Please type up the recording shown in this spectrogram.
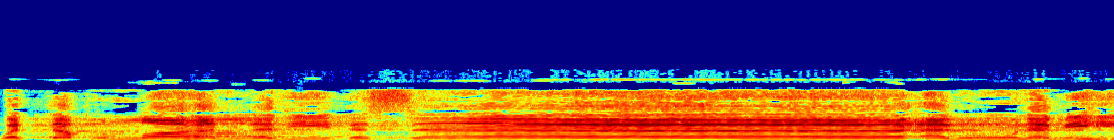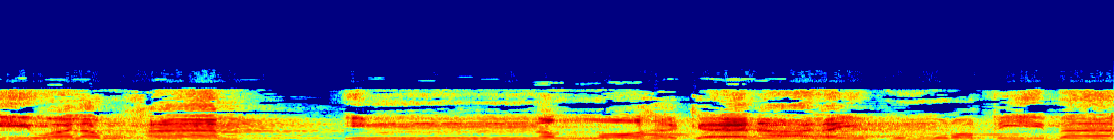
واتقوا الله الذي تساءلون به والأرحام. إن الله كان عليكم رقيبا.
